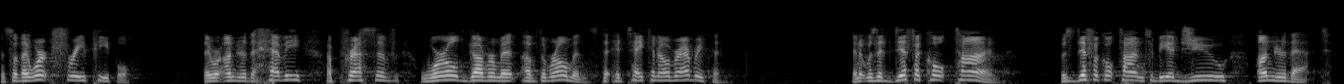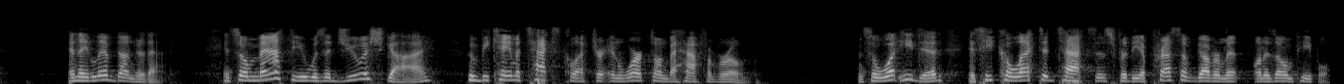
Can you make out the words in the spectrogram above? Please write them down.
And so they weren't free people. They were under the heavy, oppressive world government of the Romans that had taken over everything. And it was a difficult time. It was a difficult time to be a Jew under that. And they lived under that. And so Matthew was a Jewish guy who became a tax collector and worked on behalf of Rome. And so what he did is he collected taxes for the oppressive government on his own people.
